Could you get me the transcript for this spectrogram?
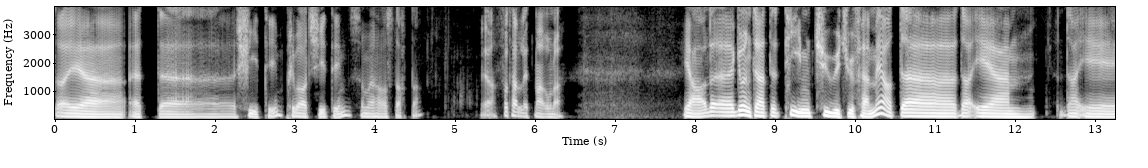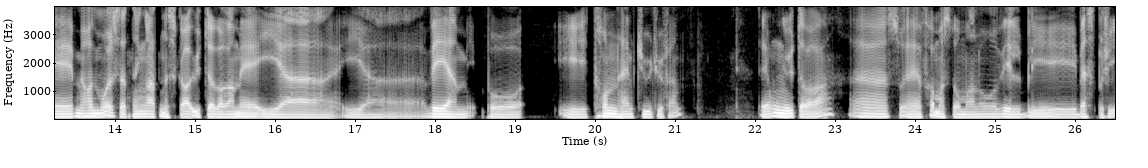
Det er et uh, skiteam, privat skiteam, som jeg har starta. Ja, fortell litt mer om det. Ja, det, grunnen til at Team 2025 er at eh, det er det er, vi har en målsetning at vi skal utøvere med i, eh, i VM på, i Trondheim 2025. Det er unge utøvere uh, som er fremadstormende og vil bli best på ski.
